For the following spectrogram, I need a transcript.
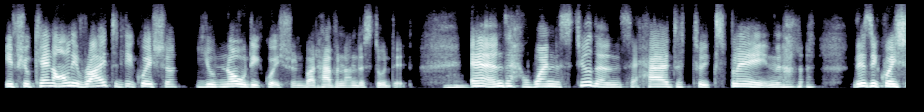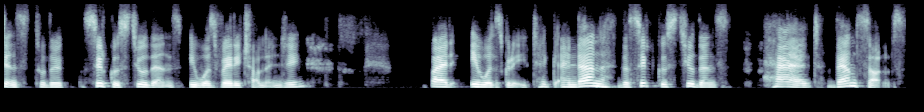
If you can only write the equation, you know the equation, but haven't understood it. Mm. And when the students had to explain these equations to the circus students, it was very challenging, but it was great. And then the circus students had themselves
